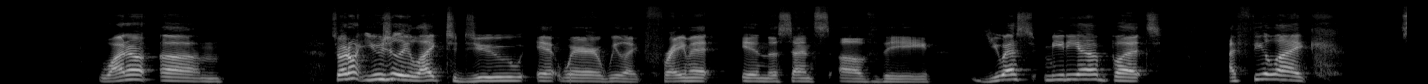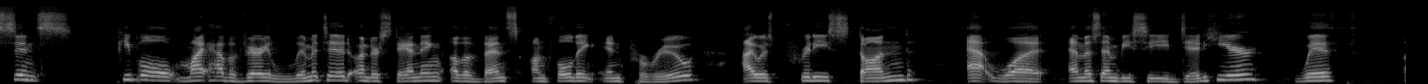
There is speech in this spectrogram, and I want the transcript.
why don't um, so I don't usually like to do it where we like frame it in the sense of the US media, but I feel like since people might have a very limited understanding of events unfolding in Peru, I was pretty stunned at what MSNBC did here with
